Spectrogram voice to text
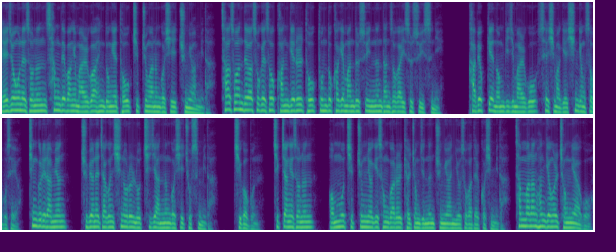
애정운에서는 상대방의 말과 행동에 더욱 집중하는 것이 중요합니다. 사소한 대화 속에서 관계를 더욱 돈독하게 만들 수 있는 단서가 있을 수 있으니 가볍게 넘기지 말고 세심하게 신경 써보세요. 싱글이라면 주변의 작은 신호를 놓치지 않는 것이 좋습니다. 직업은 직장에서는 업무 집중력이 성과를 결정짓는 중요한 요소가 될 것입니다. 산만한 환경을 정리하고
